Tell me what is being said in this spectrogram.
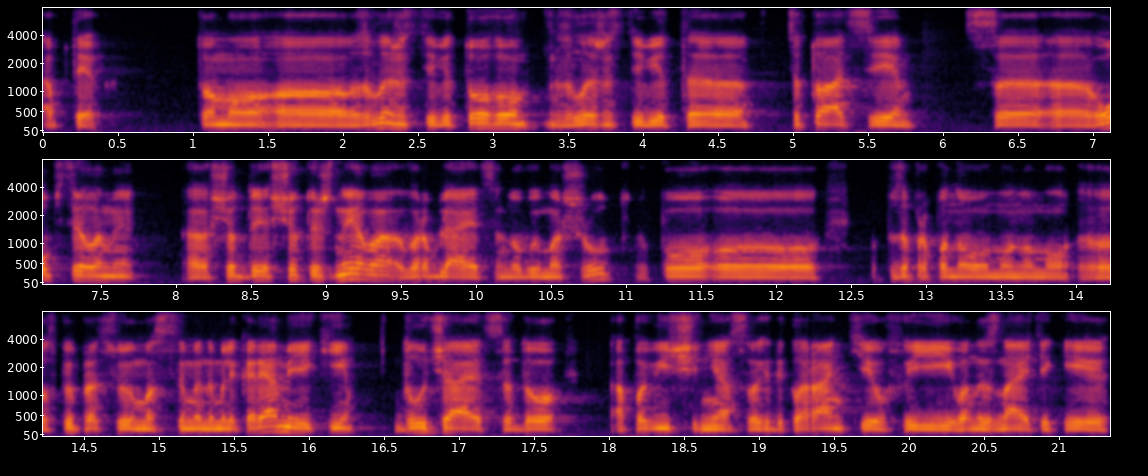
аптек. Тому в залежності від того, в залежності від ситуації з обстрілами, щотижнево виробляється новий маршрут по запропонованому. Співпрацюємо з сімейними лікарями, які долучаються до оповіщення своїх декларантів, і вони знають, яке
